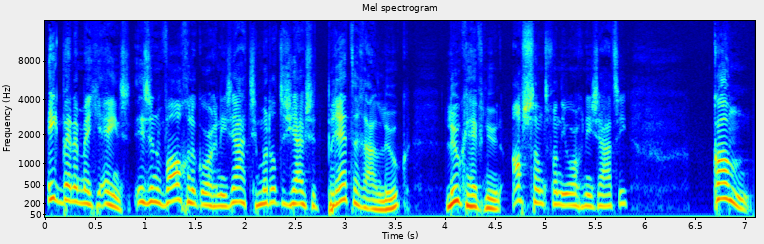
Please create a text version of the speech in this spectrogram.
Ik ben het met je eens. Het is een walgelijke organisatie, maar dat is juist het prettige aan Luke. Luke heeft nu een afstand van die organisatie. Kan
